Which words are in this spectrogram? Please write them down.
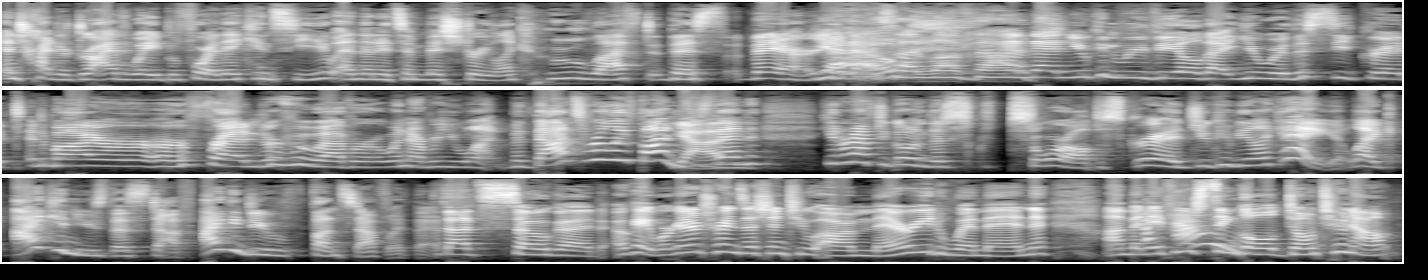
and try to drive away before they can see you. And then it's a mystery, like who left this there, yes, you know? I love that. And then you can reveal that you were the secret admirer or friend or whoever whenever you want. But that's really fun. Yeah. Then you don't have to go in the store all discouraged. You can be like, hey, like I can use this stuff. I can do fun stuff with this. That's so good. Okay, we're going to transition to our married women. Um, and if you're single, don't tune out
